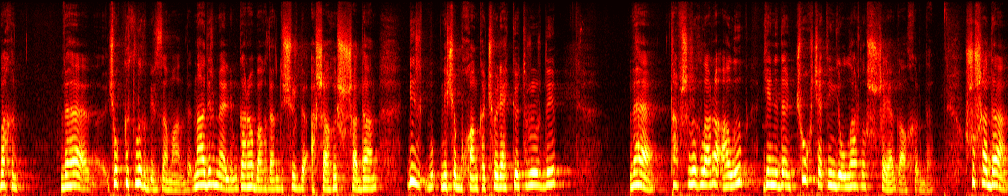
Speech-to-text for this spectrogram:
Baxın, və çox qıtlıq bir zamandır. Nadir müəllim Qarabağdan düşürdü aşağı Şuşadan, bir neçə buxanka çörək götürürdü və tapşırıqları alıb yenidən çox çətin yollarla Şuşaya qalxırdı. Şuşada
